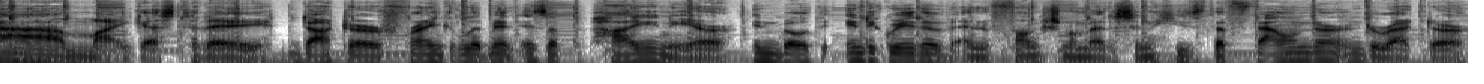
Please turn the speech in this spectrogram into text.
Ah, my guest today, Dr. Frank Lipman, is a pioneer in both integrative and functional medicine. He's the founder and director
